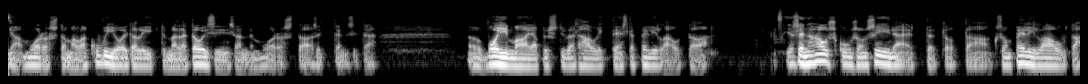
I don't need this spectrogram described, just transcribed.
Ja muodostamalla kuvioita liittymällä toisiinsa ne muodostaa sitten sitä voimaa ja pystyvät hallitteen sitä pelilautaa. Ja sen hauskuus on siinä, että tota, kun se on pelilauta,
